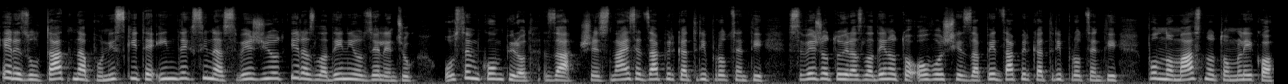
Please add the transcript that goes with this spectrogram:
е резултат на пониските индекси на свежиот и разладениот зеленчук, освен компирот за 16,3%, свежото и разладеното овошје за 5,3%, полномасното млеко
